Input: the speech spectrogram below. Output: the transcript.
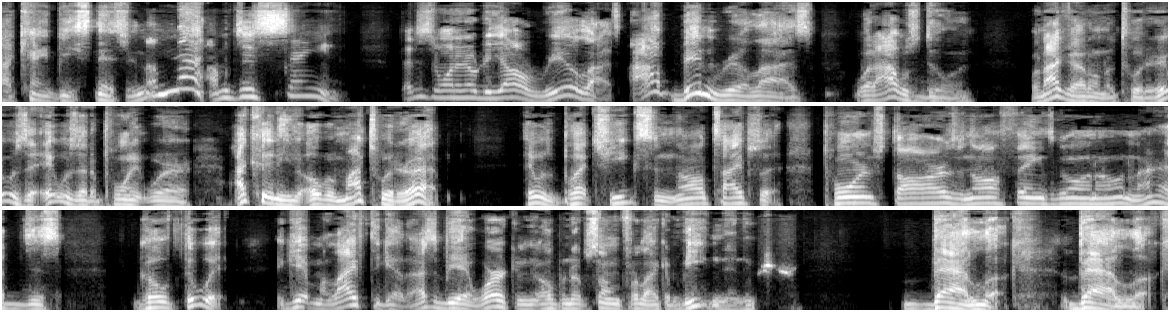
I can't be snitching. I'm not. I'm just saying. I just want to know do y'all realize I've been realized what I was doing when I got on the Twitter. It was it was at a point where I couldn't even open my Twitter up. It was butt cheeks and all types of porn stars and all things going on, and I had to just go through it and get my life together. I had to be at work and open up something for like a meeting, and bad look, bad look.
